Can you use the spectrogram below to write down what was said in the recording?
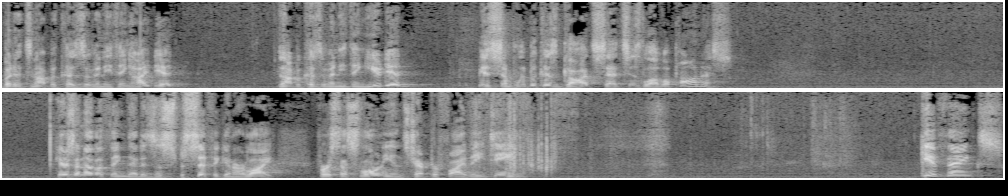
But it's not because of anything I did, it's not because of anything you did. It's simply because God sets his love upon us. Here's another thing that is a specific in our life. 1 Thessalonians chapter 5 Give thanks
